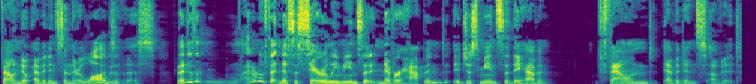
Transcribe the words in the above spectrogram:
found no evidence in their logs of this. That doesn't I don't know if that necessarily means that it never happened. It just means that they haven't found evidence of it.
